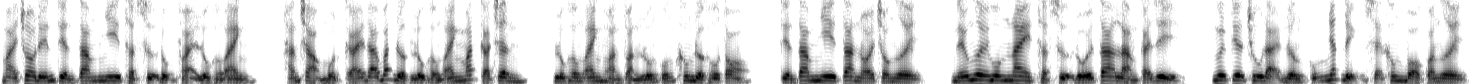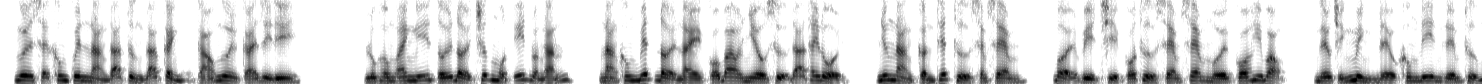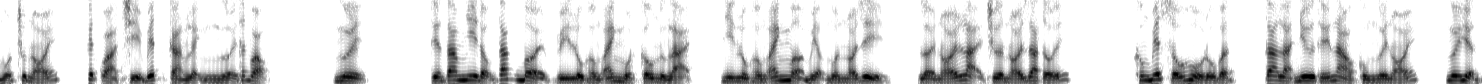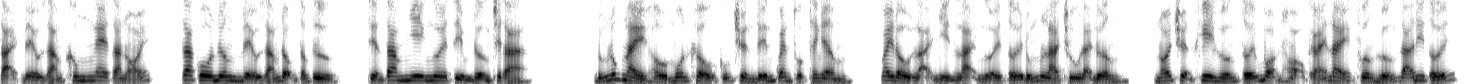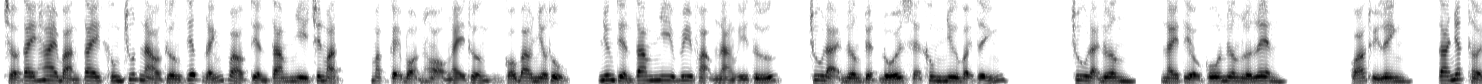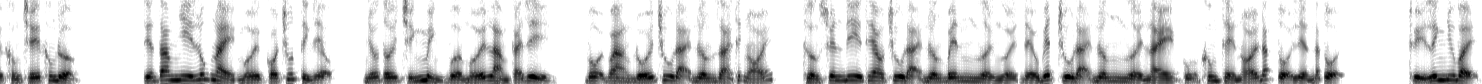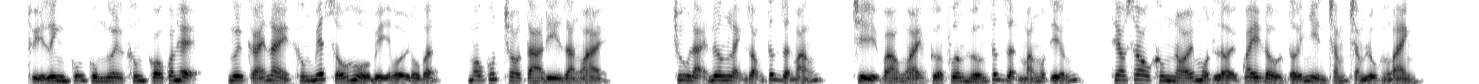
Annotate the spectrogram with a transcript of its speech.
Mãi cho đến tiền tam nhi thật sự đụng phải Lục Hồng Anh, hắn chảo một cái đã bắt được Lục Hồng Anh mắt cá chân, Lục Hồng Anh hoàn toàn luống cuống không được hô to, tiền tam nhi ta nói cho ngươi, nếu ngươi hôm nay thật sự đối ta làm cái gì, ngươi kia chu đại nương cũng nhất định sẽ không bỏ qua ngươi, ngươi sẽ không quên nàng đã từng đã cảnh cáo ngươi cái gì đi. Lục Hồng Anh nghĩ tới đời trước một ít đoạn ngắn, nàng không biết đời này có bao nhiêu sự đã thay đổi, nhưng nàng cần thiết thử xem xem, bởi vì chỉ có thử xem xem mới có hy vọng, nếu chính mình đều không đi nếm thử một chút nói, kết quả chỉ biết càng lệnh người thất vọng. Ngươi! Tiền Tam Nhi động tác bởi vì Lục Hồng Anh một câu ngừng lại, nhìn Lục Hồng Anh mở miệng muốn nói gì, lời nói lại chưa nói ra tới. Không biết xấu hổ đồ vật, ta là như thế nào cùng ngươi nói, ngươi hiện tại đều dám không nghe ta nói, ta cô nương đều dám động tâm tư, tiền Tam Nhi ngươi tìm đường chết ta. Đúng lúc này hầu môn khẩu cũng truyền đến quen thuộc thanh âm, quay đầu lại nhìn lại người tới đúng là Chu Đại Nương, nói chuyện khi hướng tới bọn họ cái này phương hướng đã đi tới, trở tay hai bàn tay không chút nào thường tiếc đánh vào tiền tam nhi trên mặt, mặc kệ bọn họ ngày thường có bao nhiêu thủ, nhưng tiền tam nhi vi phạm nàng ý tứ, Chu Đại Nương tuyệt đối sẽ không như vậy tính. Chu Đại Nương, này tiểu cô nương lớn lên. Quá Thủy Linh, ta nhất thời khống chế không được. Tiền Tam Nhi lúc này mới có chút tỉnh rượu, nhớ tới chính mình vừa mới làm cái gì, vội vàng đối Chu Đại Nương giải thích nói, thường xuyên đi theo Chu Đại Nương bên người người đều biết Chu Đại Nương người này cũng không thể nói đắc tội liền đắc tội. Thủy Linh như vậy, Thủy Linh cũng cùng ngươi không có quan hệ, ngươi cái này không biết xấu hổ bị ổi đồ vật, mau cút cho ta đi ra ngoài. Chu Đại Nương lạnh giọng tức giận mắng, chỉ vào ngoài cửa phương hướng tức giận mắng một tiếng, theo sau không nói một lời quay đầu tới nhìn chằm chằm Lục Hồng Anh.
